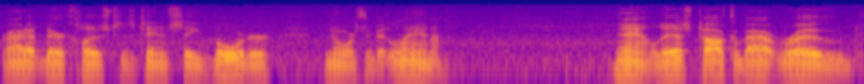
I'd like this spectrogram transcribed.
right up there close to the Tennessee border north of Atlanta. Now, let's talk about road.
